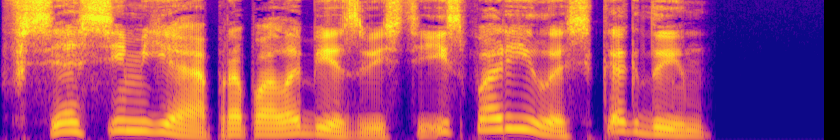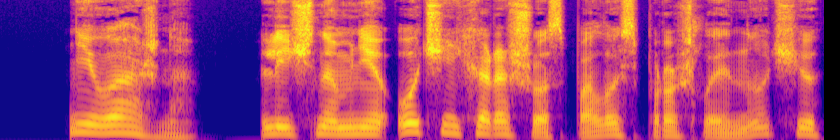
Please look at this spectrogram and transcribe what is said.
Вся семья пропала без вести, испарилась, как дым. Неважно. Лично мне очень хорошо спалось прошлой ночью,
